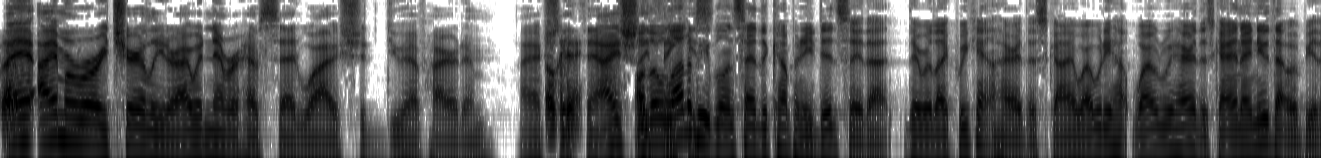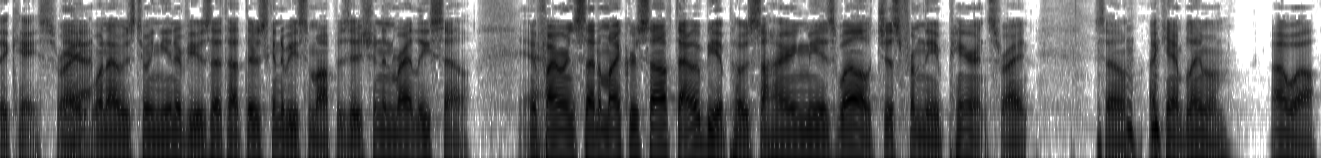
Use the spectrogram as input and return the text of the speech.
But- I, I am a Rory cheerleader. I would never have said, "Why should you have hired him?" I actually Okay. think. I actually Although a lot of people inside the company did say that they were like, "We can't hire this guy. Why would he? Why would we hire this guy?" And I knew that would be the case, right? Yeah. When I was doing the interviews, I thought there's going to be some opposition, and rightly so. If I were inside of Microsoft, I would be opposed to hiring me as well, just from the appearance, right? So I can't blame them. Oh well.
